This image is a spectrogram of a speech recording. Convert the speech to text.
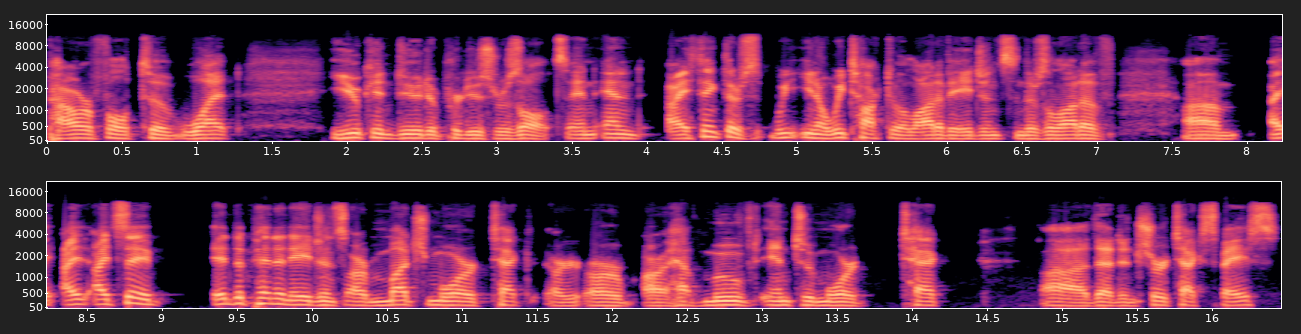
powerful to what you can do to produce results. And and I think there's we you know we talk to a lot of agents, and there's a lot of um, I, I I'd say independent agents are much more tech or or, or have moved into more tech uh, that insurtech space,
